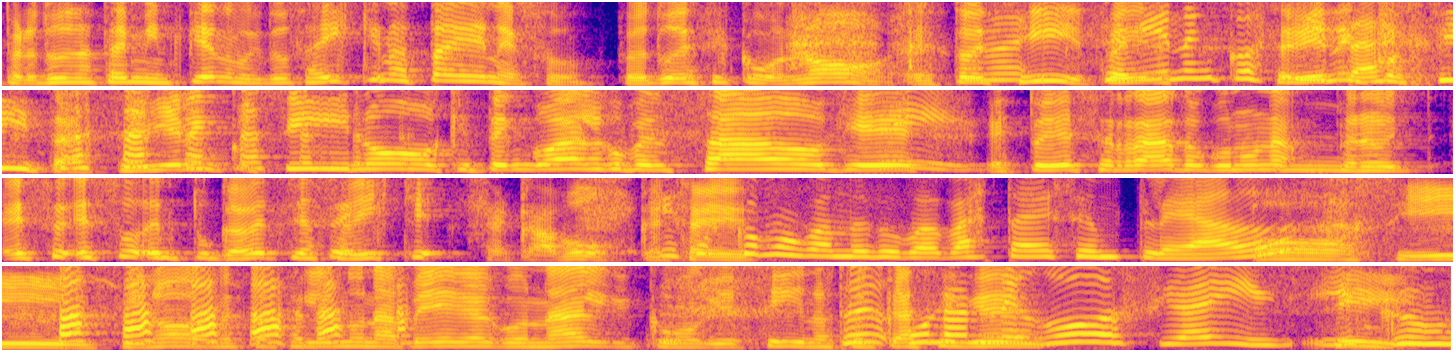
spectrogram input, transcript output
Pero tú te estás mintiendo porque tú sabes que no estás en eso. Pero tú decís como, no, estoy No, sí. se estoy- vienen Se vienen cositas. cositas, se vienen Sí, no, que tengo algo pensado, que Sí. Mm. estoy ese rato con una... Pero eso, eso en tu cabeza ya Sí. sabéis que se acabó. que eso es como cuando tu papá está desempleado. Oh, sí, si no, me está saliendo una pega con alguien, como que sí, no estoy casi unos que... negocios ahí. Sí, y como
